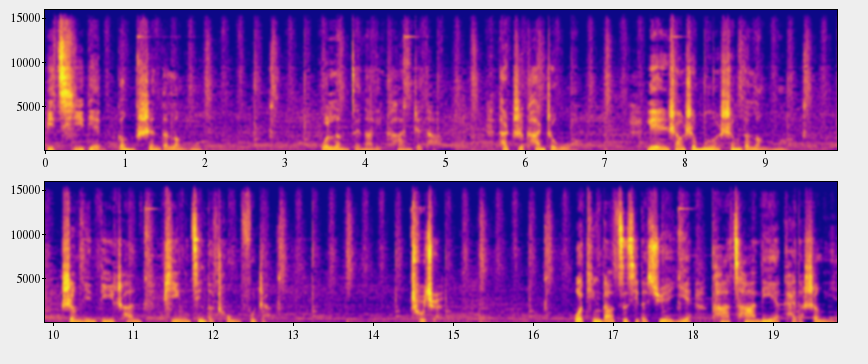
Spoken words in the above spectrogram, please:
比起点更甚的冷漠。我愣在那里看着他，他直看着我，脸上是陌生的冷漠，声音低沉平静地重复着：“出去。”我听到自己的血液咔嚓裂开的声音。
